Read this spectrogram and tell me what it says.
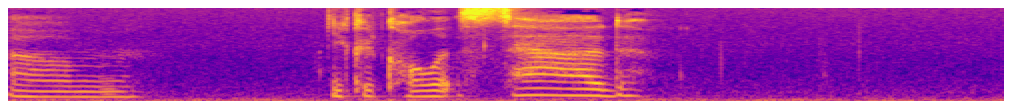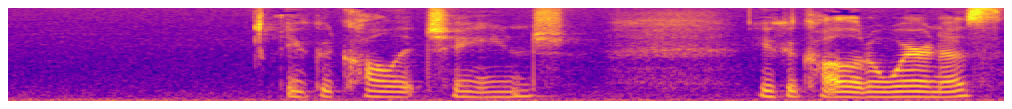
Um, you could call it sad. You could call it change. You could call it awareness.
